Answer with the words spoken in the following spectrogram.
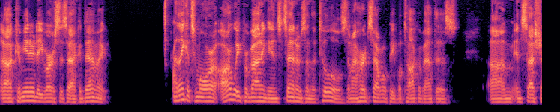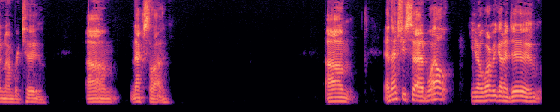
uh, community versus academic. I think it's more, are we providing the incentives and the tools? And I heard several people talk about this um, in session number two. Um, next slide. Um, and then she said, well, you know, what are we going to do?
